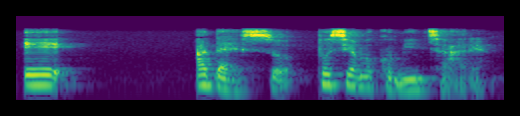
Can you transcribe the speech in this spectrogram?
e adesso possiamo cominciare.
